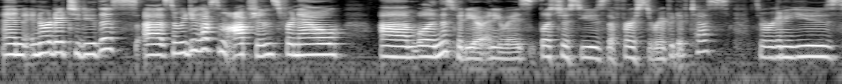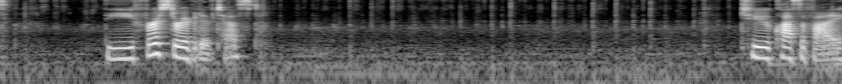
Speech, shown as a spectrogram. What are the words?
And in order to do this, uh, so we do have some options for now. Um, well, in this video anyways, let's just use the first derivative test. So we're going to use the first derivative test to classify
